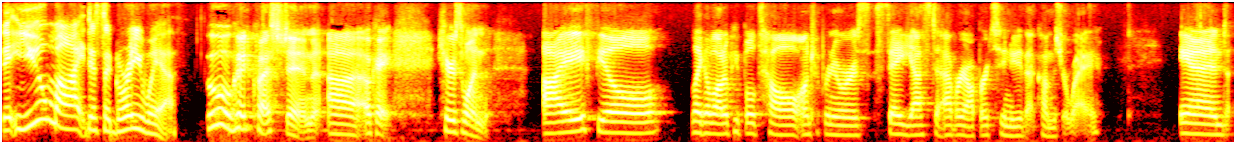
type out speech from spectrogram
that you might disagree with? Ooh, good question. Uh, okay, here's one. I feel like a lot of people tell entrepreneurs say yes to every opportunity that comes your way. And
